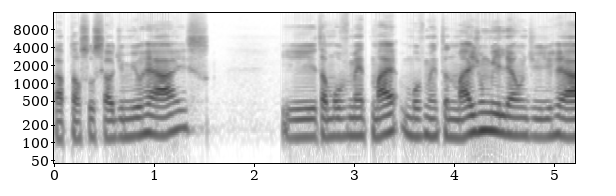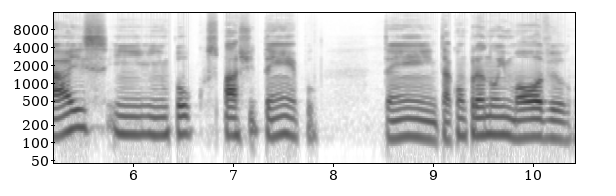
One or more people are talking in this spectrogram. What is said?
capital social de mil reais e está movimentando mais de um milhão de reais em, em pouco espaço de tempo. Tem, tá comprando um imóvel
